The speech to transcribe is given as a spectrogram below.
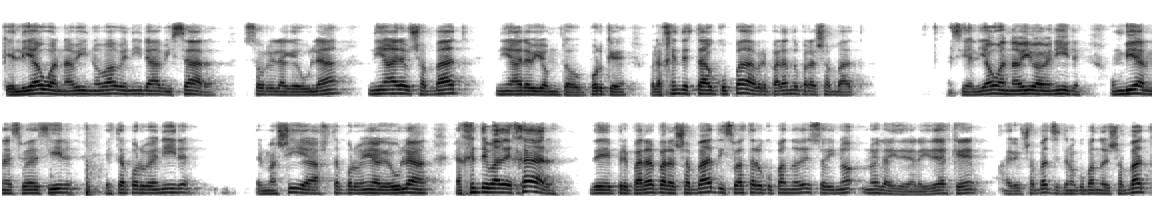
que el Yahweh Naví no va a venir a avisar sobre la Geulá ni a Arab Shabbat ni a Arab Yom Tov. ¿Por qué? Porque la gente está ocupada preparando para Shabbat si el Yahweh Naví va a venir un viernes, va a decir, está por venir el Mashiach, está por venir a Geulá, la gente va a dejar de preparar para el Shabbat y se va a estar ocupando de eso y no, no es la idea. La idea es que el Shabbat se estén ocupando del Shabbat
